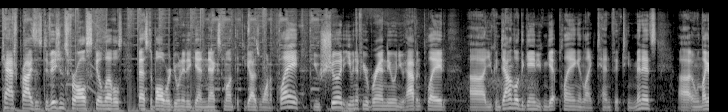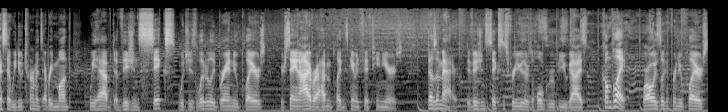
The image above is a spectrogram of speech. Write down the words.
cash prizes, divisions for all skill levels. Best of all, we're doing it again next month. If you guys want to play, you should, even if you're brand new and you haven't played. Uh, you can download the game. You can get playing in like 10, 15 minutes. Uh, and like I said, we do tournaments every month. We have Division 6, which is literally brand new players. You're saying, Iver, I haven't played this game in 15 years. Doesn't matter. Division 6 is for you. There's a whole group of you guys. Come play. We're always looking for new players.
